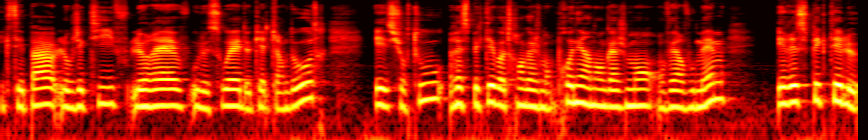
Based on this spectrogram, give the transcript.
et que c'est pas l'objectif, le rêve ou le souhait de quelqu'un d'autre. Et surtout, respectez votre engagement. Prenez un engagement envers vous-même et respectez-le.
